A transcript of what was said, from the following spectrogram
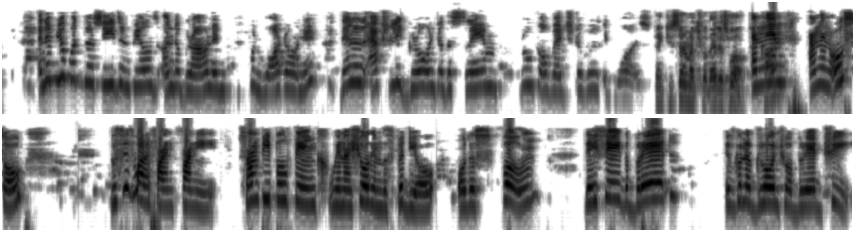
And if you put the seeds and peels underground and put water on it, they'll actually grow into the same fruit or vegetable it was. Thank you so much for that as well. And Khai? then, and then also, this is what I find funny. Some people think when I show them this video or this film, they say the bread is gonna grow into a bread tree.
